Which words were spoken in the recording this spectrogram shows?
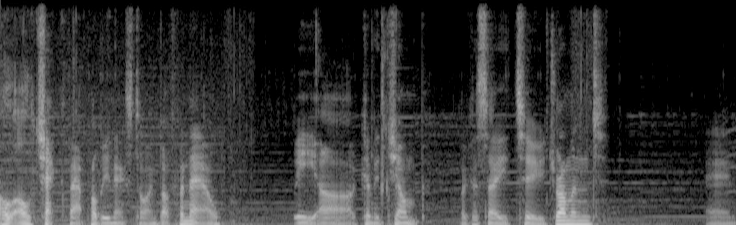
I'll, I'll check that probably next time. But for now, we are going to jump, like I say, to Drummond and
